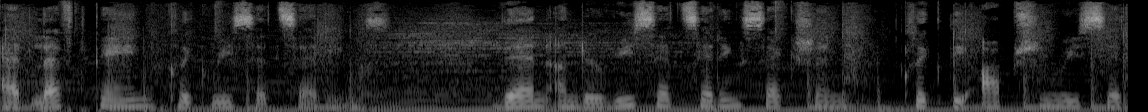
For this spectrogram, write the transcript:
At left pane, click Reset Settings. Then under Reset Settings section, click the option Reset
